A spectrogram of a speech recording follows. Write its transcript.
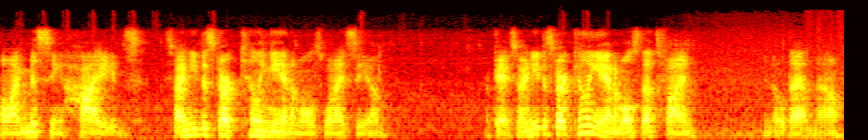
Oh, I'm missing hides. So I need to start killing animals when I see them. Okay, so I need to start killing animals. That's fine. I know that now.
